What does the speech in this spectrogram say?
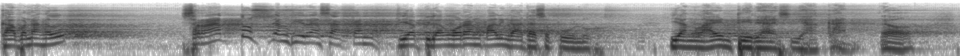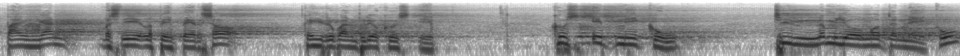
Gak pernah ngeluh Seratus yang dirasakan dia bilang orang paling nggak ada sepuluh. Yang lain dirahasiakan. Yo panjang mesti lebih perso kehidupan beliau Gus Ib Gus Ib niku jilem yo ngoten niku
